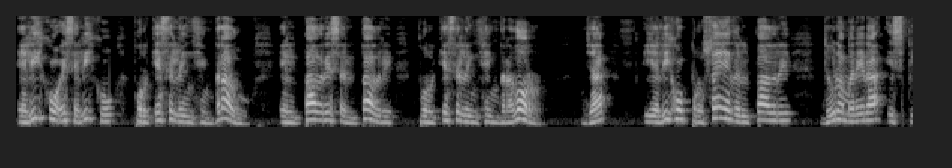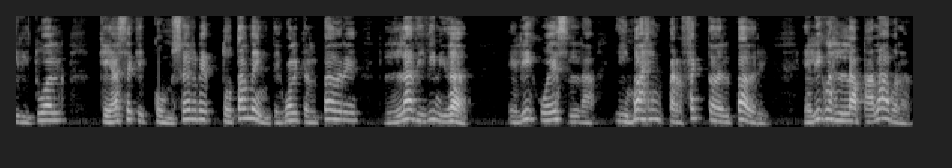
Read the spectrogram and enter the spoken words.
El Hijo es el Hijo porque es el engendrado. El Padre es el Padre porque es el engendrador. ¿Ya? Y el Hijo procede del Padre de una manera espiritual que hace que conserve totalmente, igual que el Padre, la divinidad. El Hijo es la imagen perfecta del Padre. El Hijo es la palabra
